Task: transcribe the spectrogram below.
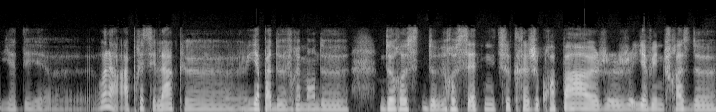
il y a des, euh, voilà. Après, c'est là que il n'y a pas de vraiment de de, rec- de recettes ni de secret. Je crois pas. Je- je- Il y avait une phrase de,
